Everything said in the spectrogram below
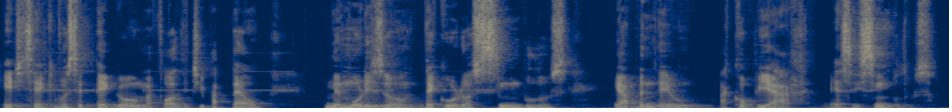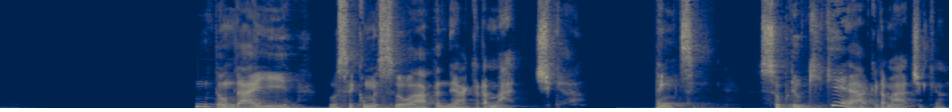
Quer dizer que você pegou uma folha de papel, memorizou, decorou símbolos e aprendeu a copiar esses símbolos. Então, daí você começou a aprender a gramática. Pense sobre o que é a gramática.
